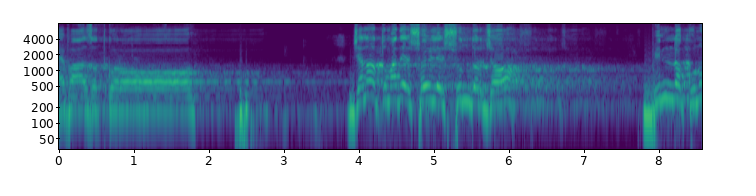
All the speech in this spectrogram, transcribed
হেফাজত করো। যেন তোমাদের শরীরের সৌন্দর্য ভিন্ন কোনো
